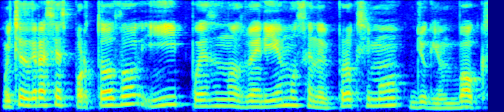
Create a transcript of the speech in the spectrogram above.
Muchas gracias por todo y pues nos veríamos en el próximo Yu-Gi-Oh! Box.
